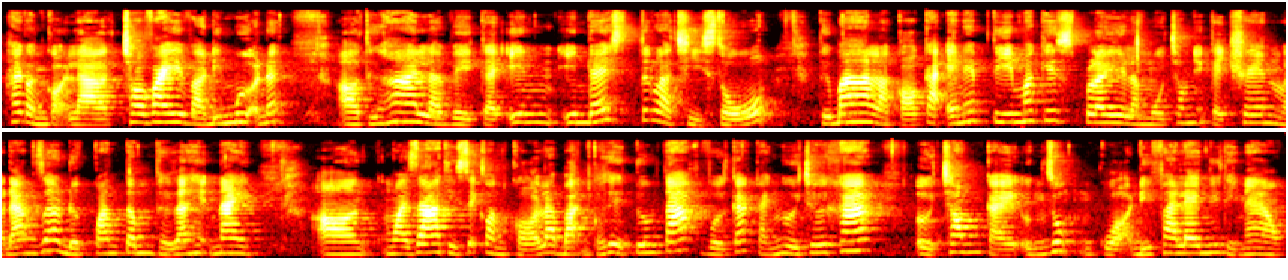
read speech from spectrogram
hay còn gọi là cho vay và đi mượn đấy. À, thứ hai là về cái in index tức là chỉ số. Thứ ba là có cả NFT marketplace là một trong những cái trend mà đang rất là được quan tâm thời gian hiện nay. À, ngoài ra thì sẽ còn có là bạn có thể tương tác với các cái người chơi khác ở trong cái ứng dụng của DeFi Land như thế nào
